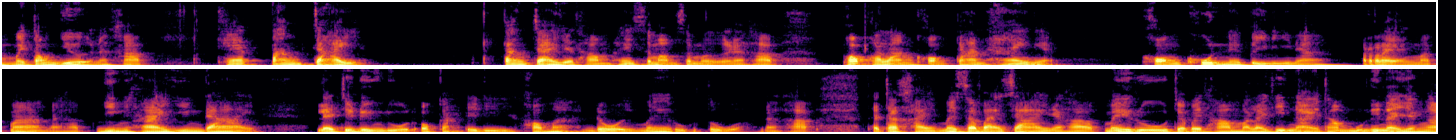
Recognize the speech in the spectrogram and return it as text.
ำไม่ต้องเยอะนะครับ แค่ตั้งใจ ตั้งใจจะทำให้สม่ำเสมอนะครับ เพราะพลังของการให้เนี่ยของคุณในปีนี้นะแรงมากๆนะครับ ยิ่งให้ยิ่งได้ และจะดึงดูดโอกาสดีๆเข้ามาโดยไม่รู้ตัวนะครับ แต่ถ้าใครไม่สบายใจนะครับ ไม่รู้จะไปทำอะไรที่ไหนทำบุญที่ไหนยังไง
